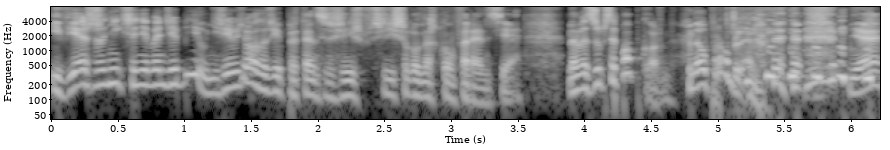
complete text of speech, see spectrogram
I wiesz, że nikt się nie będzie bił, nikt nie będzie miał do ciebie pretensji, że siedzisz, oglądasz konferencję. Nawet zrób sobie popcorn, no problem, nie? E,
